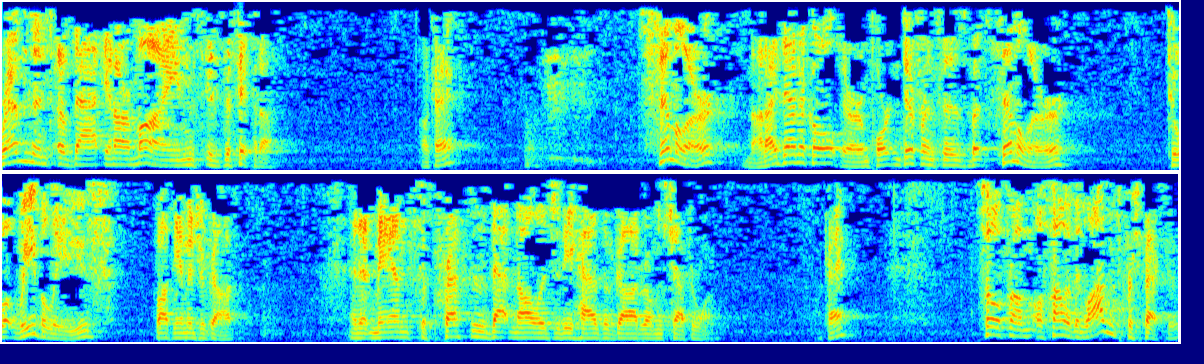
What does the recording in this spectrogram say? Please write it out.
remnant of that in our minds is the fitrah. Okay? Similar not identical, there are important differences, but similar to what we believe about the image of God. And that man suppresses that knowledge that he has of God, Romans chapter 1. Okay? So from Osama bin Laden's perspective,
